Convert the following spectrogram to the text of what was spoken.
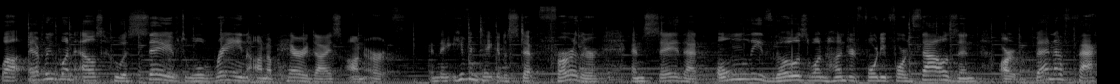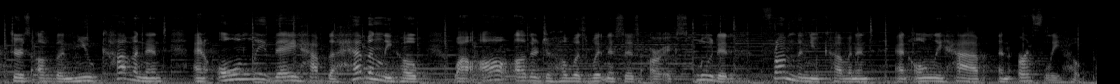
while everyone else who is saved will reign on a paradise on earth. And they even take it a step further and say that only those 144,000 are benefactors of the new covenant and only they have the heavenly hope, while all other Jehovah's Witnesses are excluded from the new covenant and only have an earthly hope.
